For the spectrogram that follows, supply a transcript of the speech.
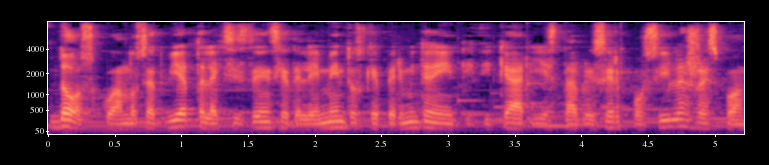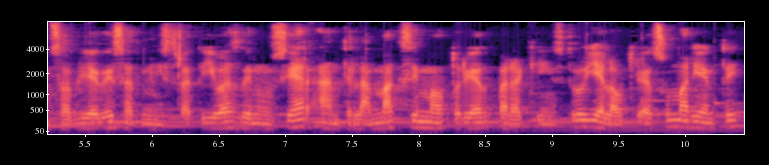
2. Cuando se advierta la existencia de elementos que permitan identificar y establecer posibles responsabilidades administrativas, denunciar ante la máxima autoridad para que instruya a la autoridad sumariente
